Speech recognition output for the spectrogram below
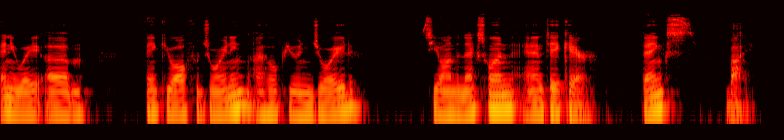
anyway, um, thank you all for joining. I hope you enjoyed. See you on the next one, and take care. Thanks. Bye.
